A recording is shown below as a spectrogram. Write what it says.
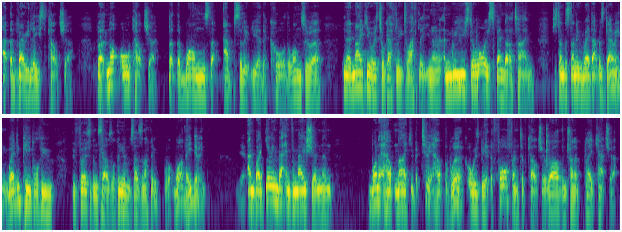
at the very least culture, but not all culture, but the ones that absolutely are the core, the ones who are, you know, Nike always talk athlete to athlete, you know, and we used to always spend our time just understanding where that was going. Where do people who refer to themselves or think of themselves as athlete, what, what are they doing? Yep. And by doing that information and one, it helped Nike, but two, it helped the work always be at the forefront of culture rather than trying to play catch up.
